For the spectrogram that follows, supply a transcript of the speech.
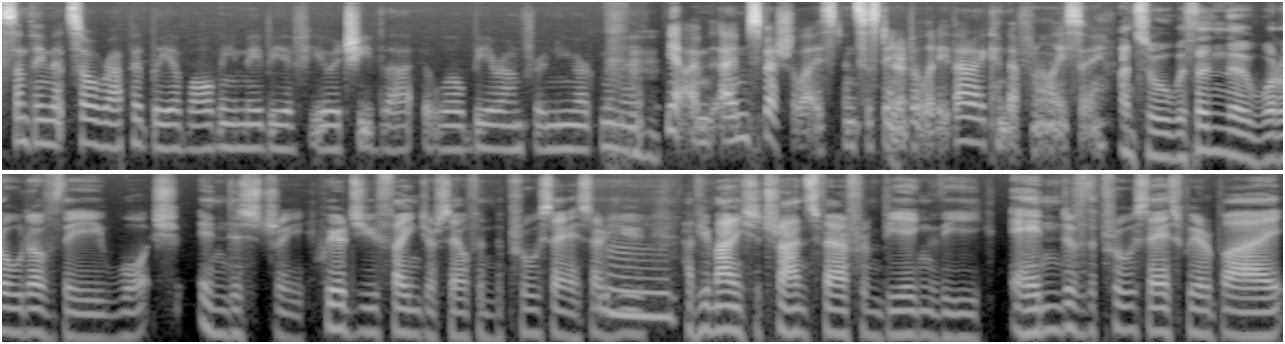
Something that's so rapidly evolving, maybe if you achieve that, it will be around for a New York minute. Mm-hmm. Yeah, I'm, I'm specialized in sustainability. Yeah. That I can definitely say. And so within the world of the watch industry, where do you find yourself in the process? Are mm. you have you managed to transfer from being the end of the process whereby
